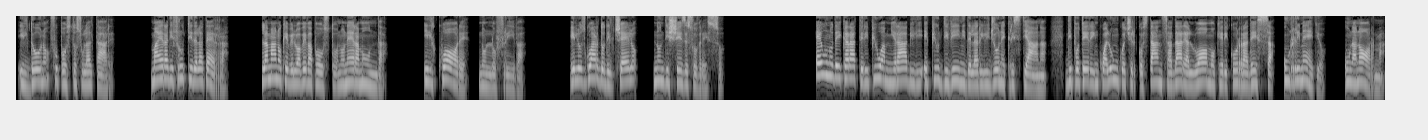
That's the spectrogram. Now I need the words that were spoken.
il dono fu posto sull'altare, ma era di frutti della terra. La mano che ve lo aveva posto non era monda, il cuore non l'offriva, e lo sguardo del cielo non discese sovresso. È uno dei caratteri più ammirabili e più divini della religione cristiana, di potere in qualunque circostanza dare all'uomo che ricorra ad essa un rimedio, una norma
